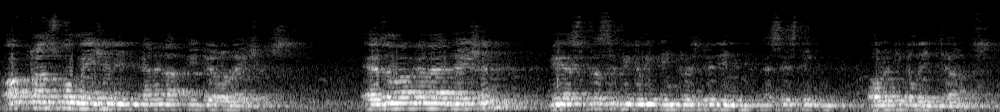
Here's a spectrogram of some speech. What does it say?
of transformation in Canada-India relations. As an organization, we are specifically interested in assisting political interns.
